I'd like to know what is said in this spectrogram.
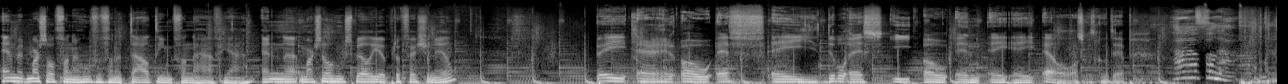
en met Marcel van den Hoeven van het taalteam van de HVA. En uh, Marcel, hoe spel je professioneel? P-R-O-F-E-S-S-I-O-N-E-E-L, als ik het goed heb. H van H.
